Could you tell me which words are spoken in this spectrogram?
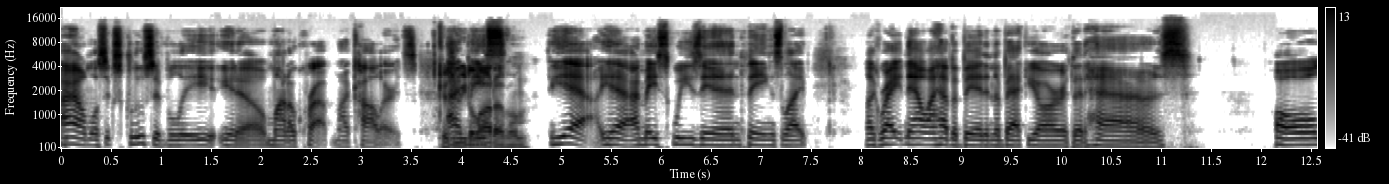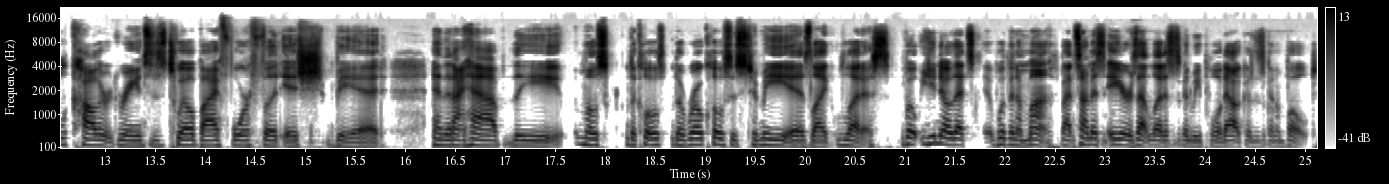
I almost exclusively, you know, monocrop my collards Because I you eat a lot of them. yeah, yeah. I may squeeze in things like, like right now, I have a bed in the backyard that has all collard greens. It's a twelve by four foot ish bed, and then I have the most the close the row closest to me is like lettuce. But you know that's within a month. By the time this airs, that lettuce is going to be pulled out because it's going to bolt.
